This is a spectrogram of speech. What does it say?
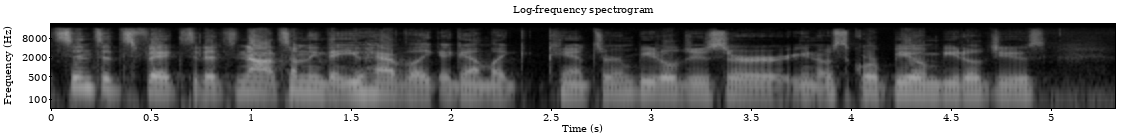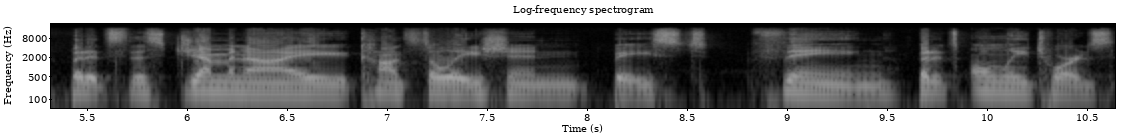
since it's fixed and it's not something that you have like again like Cancer and Beetlejuice or you know Scorpio and Beetlejuice, but it's this Gemini constellation based thing. But it's only towards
